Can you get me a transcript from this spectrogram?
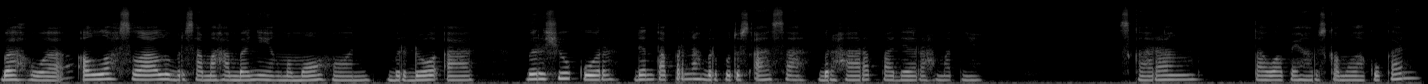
bahwa Allah selalu bersama hambanya yang memohon, berdoa, bersyukur, dan tak pernah berputus asa berharap pada rahmatnya. Sekarang, tahu apa yang harus kamu lakukan?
